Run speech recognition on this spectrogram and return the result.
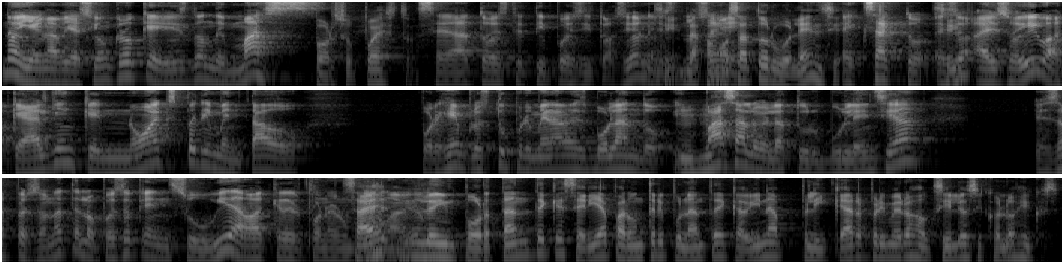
No, y en aviación creo que es donde más por supuesto. se da todo este tipo de situaciones. Sí, no la sé. famosa turbulencia. Exacto, Sí. eso- a eso iba, que alguien que no ha experimentado, por ejemplo, es tu primera vez volando y pasa lo de la turbulencia, esa persona te lo puesto que en su vida va a querer poner un ¿Sabes avión. lo importante que sería para un tripulante de cabina aplicar primeros auxilios psicológicos?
